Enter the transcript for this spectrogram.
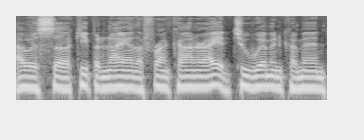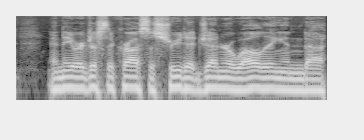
I was uh, keeping an eye on the front counter. I had two women come in and they were just across the street at General Welding, and uh,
